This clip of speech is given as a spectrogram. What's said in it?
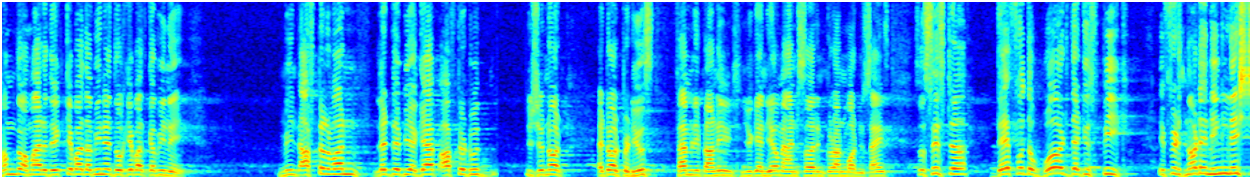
हम तो हमारे दो एक के बाद, अभी नहीं, दो के बाद कभी नहीं। Mean after one let they be a gap after two you should not at all produce family planning you can hear my answer in Quran modern science so sister therefore the word that you speak if it's not in English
